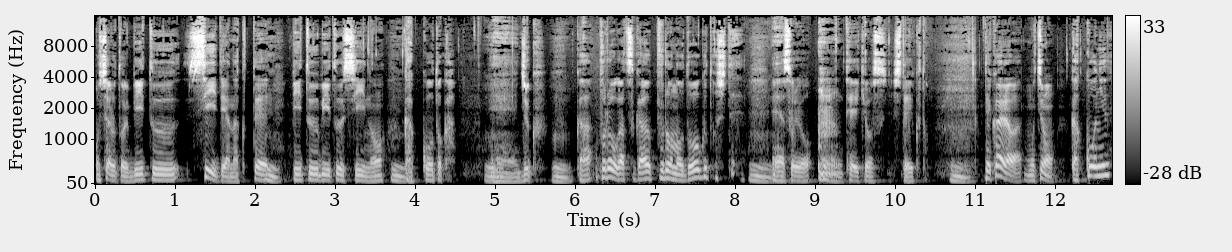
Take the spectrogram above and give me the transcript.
おっしゃる通り B2C ではなくて、うん、B2B2C の学校とか、うん、えー、塾が、プロが使うプロの道具として、うん、えー、それを提供していくと。で、彼らはもちろん学校にね、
